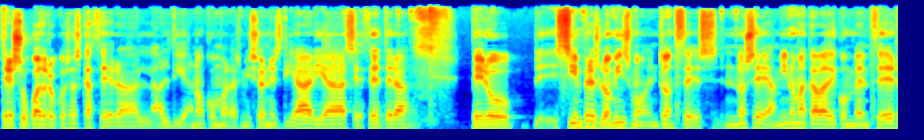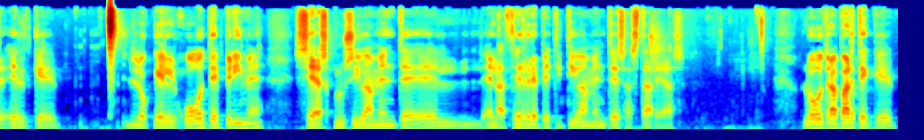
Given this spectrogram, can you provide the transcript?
tres o cuatro cosas que hacer al, al día, ¿no? Como las misiones diarias, etcétera pero eh, siempre es lo mismo. Entonces, no sé, a mí no me acaba de convencer el que lo que el juego te prime sea exclusivamente el, hacer repetitivamente esas tareas. Luego otra parte que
